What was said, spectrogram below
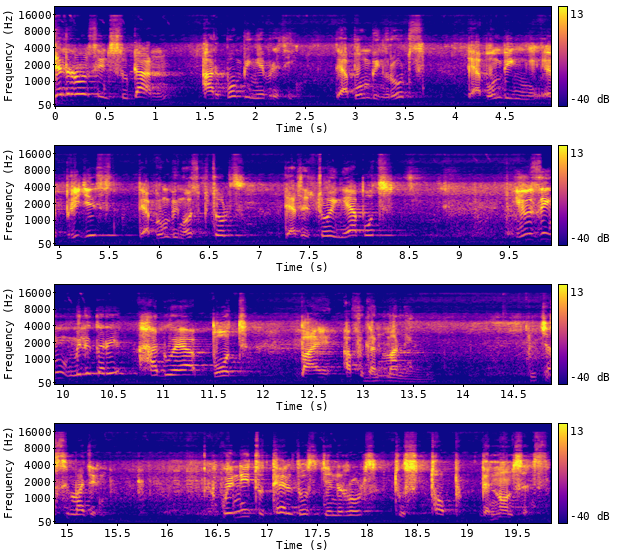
generals in Sudan are bombing everything. They are bombing roads, they are bombing uh, bridges, they are bombing hospitals, they are destroying airports, using military hardware bought by African money. Just imagine. We need to tell those generals to stop the nonsense.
